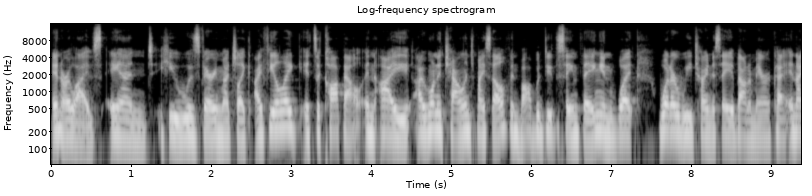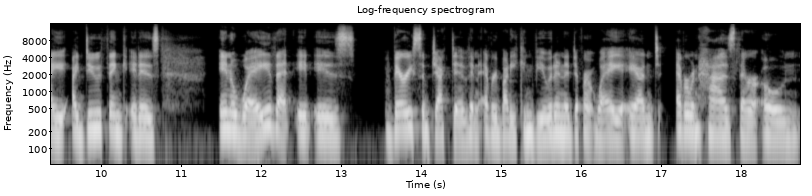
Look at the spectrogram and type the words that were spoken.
in our lives. And he was very much like, I feel like it's a cop out and I I want to challenge myself and Bob would do the same thing. And what what are we trying to say about America? And I I do think it is in a way that it is very subjective and everybody can view it in a different way and everyone has their own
